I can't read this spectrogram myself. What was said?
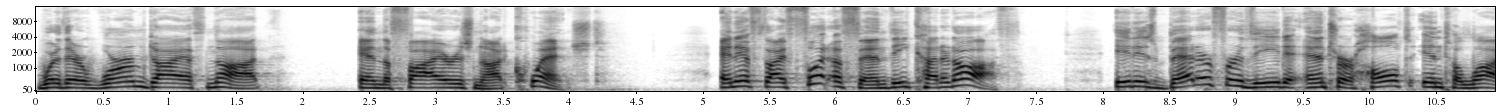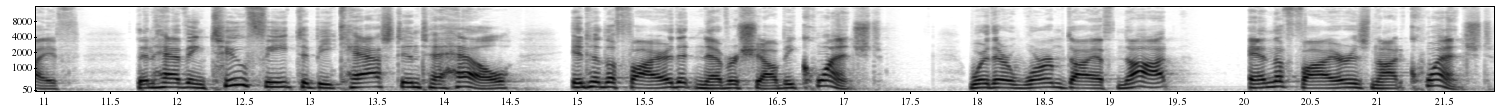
where their worm dieth not, and the fire is not quenched. And if thy foot offend thee, cut it off. It is better for thee to enter halt into life than having two feet to be cast into hell, into the fire that never shall be quenched, where their worm dieth not, and the fire is not quenched.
